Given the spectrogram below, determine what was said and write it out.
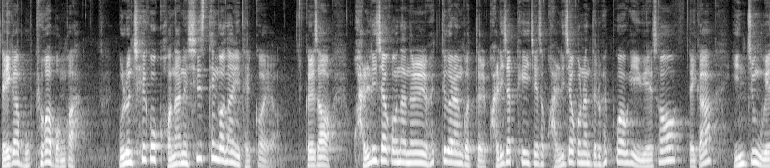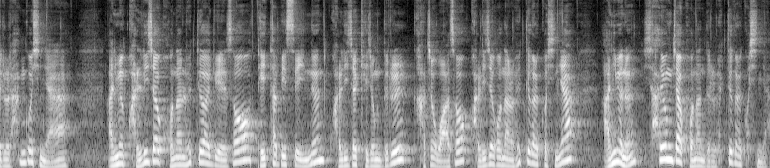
내가 목표가 뭔가 물론 최고 권한은 시스템 권한이 될 거예요. 그래서 관리자 권한을 획득을 한 것들 관리자 페이지에서 관리자 권한들을 획득하기 위해서 내가 인증 우회를 한 것이냐 아니면 관리자 권한을 획득하기 위해서 데이터베이스에 있는 관리자 계정들을 가져와서 관리자 권한을 획득할 것이냐 아니면은 사용자 권한들을 획득할 것이냐.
